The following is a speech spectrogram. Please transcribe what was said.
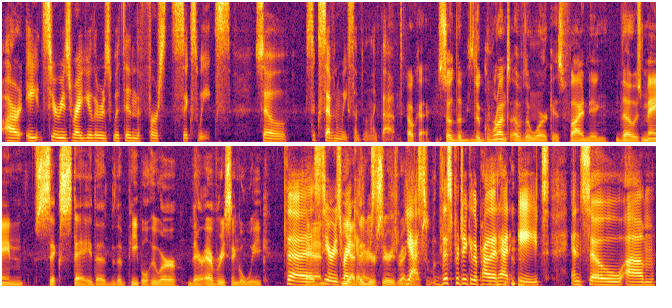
our eight series regulars within the first six weeks. So six, seven weeks, something like that. Okay. So the the grunt of the work is finding those main six stay, the the people who are there every single week. The And- series yeah, the- regulars. your series Yes, this particular pilot had eight, and so um,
